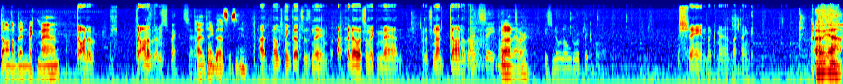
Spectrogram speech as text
Donovan McMahon. Donovan. Donovan. I think that's his name. I don't think that's his name. I, I know it's McMahon, but it's not Donovan. I'd say Whatever. is no longer applicable. Shane McMahon, I think. Oh yeah,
